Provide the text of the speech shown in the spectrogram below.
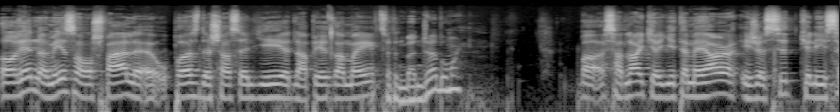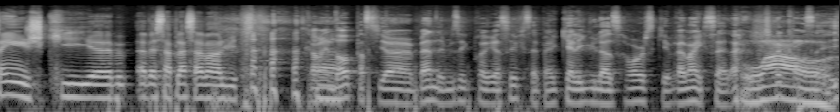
aurait nommé son cheval euh, au poste de chancelier euh, de l'Empire romain. Tu fais une bonne job, au moins? Bah, ça a l'air qu'il était meilleur, et je cite, que les singes qui euh, avaient sa place avant lui. C'est quand même drôle parce qu'il y a un band de musique progressive qui s'appelle Caligula's Horse qui est vraiment excellent. Je Wow. le conseille.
